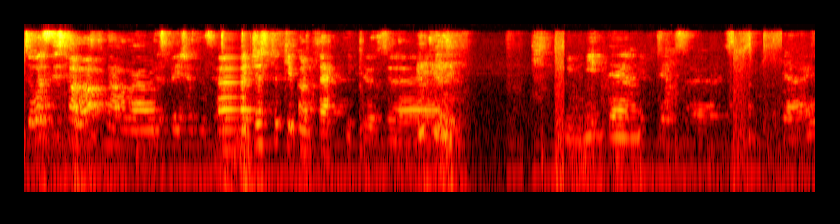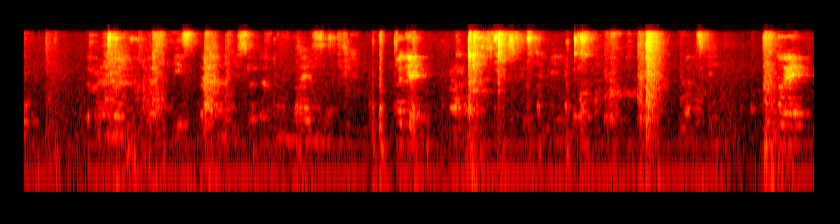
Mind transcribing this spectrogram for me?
So what's this follow up now uh, with the space agency? Uh, just to keep contact because uh, we need them if there's a CPI. This is sort of Okay, products to be in the landscape. okay.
